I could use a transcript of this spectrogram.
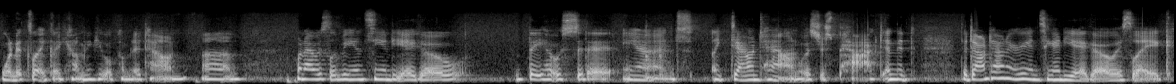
what it's like, like how many people come to town. Um, when I was living in San Diego, they hosted it, and like downtown was just packed, and the the downtown area in San Diego is like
